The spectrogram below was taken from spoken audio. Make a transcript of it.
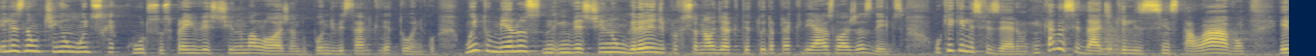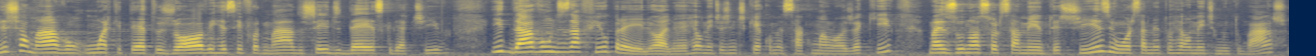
Eles não tinham muitos recursos para investir numa loja, do ponto de vista arquitetônico. Muito menos investir num grande profissional de arquitetura para criar as lojas deles. O que, que eles fizeram? Em cada cidade que eles se instalavam, eles chamavam um arquiteto jovem, recém-formado, cheio de ideias criativas, e davam um desafio para ele. Olha, realmente a gente quer começar com uma loja aqui, mas o nosso orçamento é X e um orçamento realmente muito baixo baixo.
